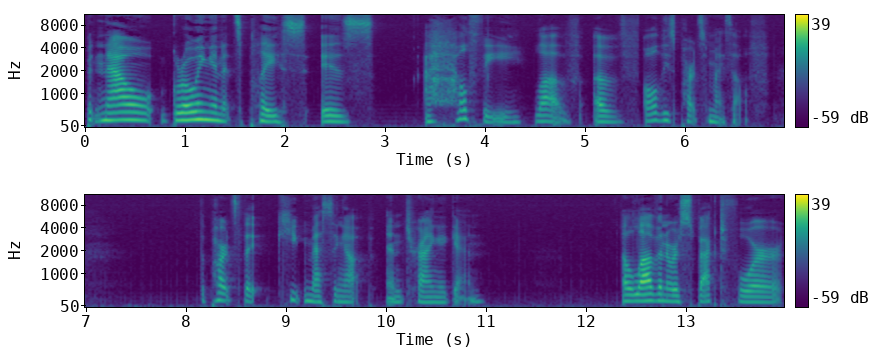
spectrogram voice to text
But now, growing in its place is a healthy love of all these parts of myself. The parts that keep messing up and trying again. A love and a respect for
